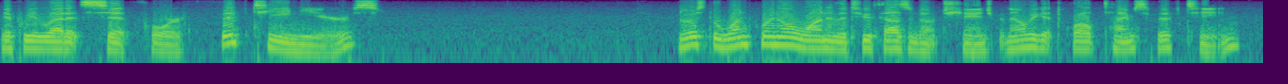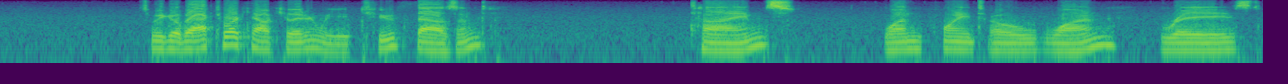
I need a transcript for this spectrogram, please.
If we let it sit for 15 years, notice the 1.01 and the 2000 don't change, but now we get 12 times 15. So we go back to our calculator and we do 2000 times 1.01 raised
